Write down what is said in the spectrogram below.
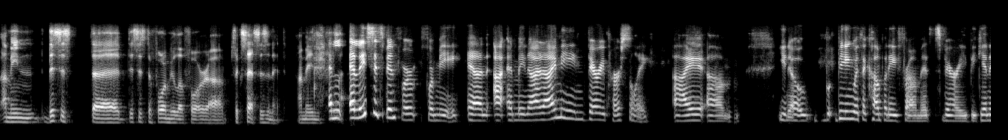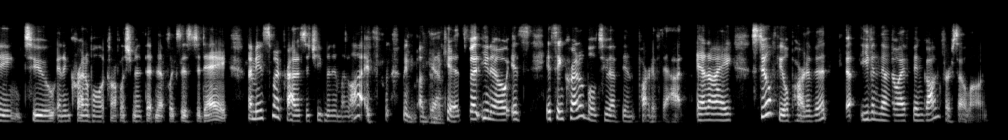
I mean, this is the this is the formula for uh, success, isn't it? I mean, at, at least it's been for for me, and I, I mean, and I mean very personally. I um, you know, b- being with the company from its very beginning to an incredible accomplishment that Netflix is today. I mean, it's my proudest achievement in my life. I mean, other yeah. than the kids, but you know, it's it's incredible to have been part of that, and I still feel part of it, uh, even though I've been gone for so long.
